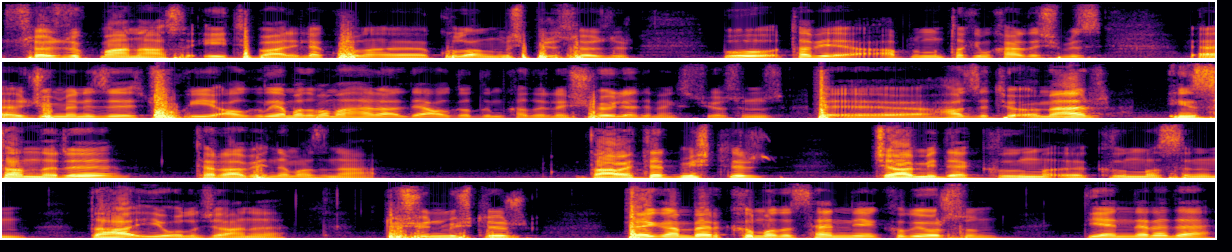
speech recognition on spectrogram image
sözlük manası itibariyle e, kullanılmış bir sözdür. Bu tabi Abdülmuntakim kardeşimiz e, cümlenizi çok iyi algılayamadım ama herhalde algıladığım kadarıyla şöyle demek istiyorsunuz. E, Hazreti Ömer insanları teravih namazına davet etmiştir. Camide kılma, e, kılmasının daha iyi olacağını düşünmüştür. Peygamber kılmadı sen niye kılıyorsun diyenlere de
